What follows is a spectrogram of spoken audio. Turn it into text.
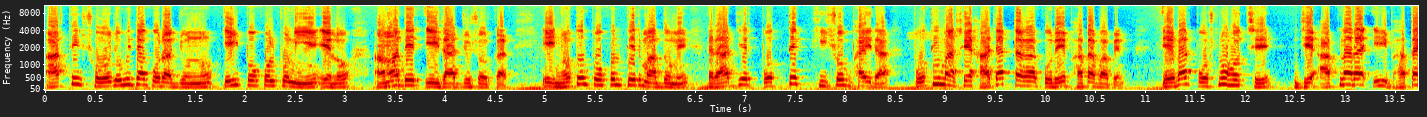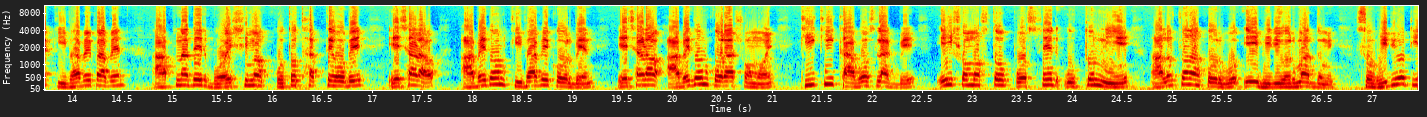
আর্থিক সহযোগিতা করার জন্য এই প্রকল্প নিয়ে এলো আমাদের এই রাজ্য সরকার। এই নতুন প্রকল্পের মাধ্যমে রাজ্যের প্রত্যেক কৃষক ভাইরা প্রতি মাসে হাজার টাকা করে ভাতা পাবেন। এবার প্রশ্ন হচ্ছে যে আপনারা এই ভাতা কীভাবে পাবেন? আপনাদের বয়সীমা কত থাকতে হবে? এছাড়াও আবেদন কীভাবে করবেন, এছাড়াও আবেদন করার সময় কি কি কাগজ লাগবে, এই সমস্ত প্রশ্নের উত্তর নিয়ে আলোচনা করব এই ভিডিওর মাধ্যমে। সো ভিডিওটি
